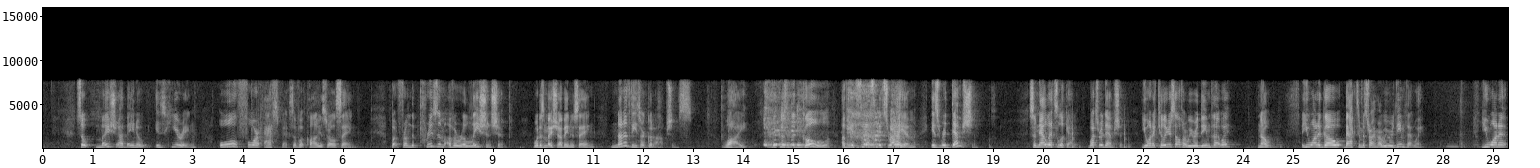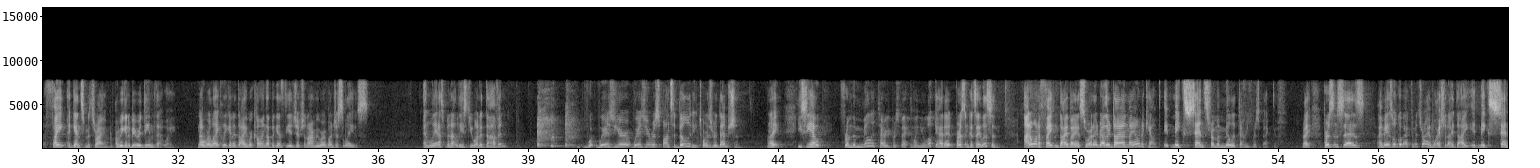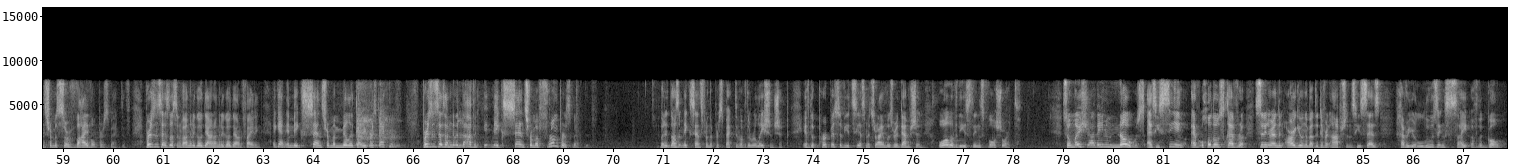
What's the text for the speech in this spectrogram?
So Moshe Rabbeinu is hearing all four aspects of what Klal Yisrael is saying. But from the prism of a relationship, what is Moshe Rabbeinu saying? None of these are good options. Why? Because the goal of Yetzias Mitzrayim is redemption. So now let's look at it. What's redemption? You want to kill yourself? Are we redeemed that way? No. You want to go back to Mitzrayim? Are we redeemed that way? You want to fight against Mitzrayim? Are we going to be redeemed that way? No, we're likely going to die. We're coming up against the Egyptian army. We're a bunch of slaves. And last but not least, you want to daven? Where's your, where's your responsibility towards redemption? Right? You see how, from the military perspective, when you look at it, a person could say, listen, I don't want to fight and die by a sword. I'd rather die on my own account. It makes sense from a military perspective. Right? Person says, I may as well go back to Mitzrayim. Why should I die? It makes sense from a survival perspective. Person says, listen, if I'm going to go down, I'm going to go down fighting. Again, it makes sense from a military perspective. Person says, I'm going to daven. It makes sense from a frum perspective. But it doesn't make sense from the perspective of the relationship. If the purpose of Yetzias Mitzrayim was redemption, all of these things fall short. So Moshe Rabbeinu knows, as he's seeing all those chevra sitting around and arguing about the different options, he says, chevra, you're losing sight of the goal.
